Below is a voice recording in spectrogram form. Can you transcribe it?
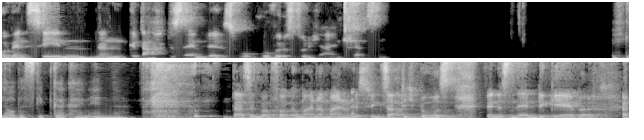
und wenn zehn ein gedachtes Ende ist, wo, wo würdest du dich einschätzen? Ich glaube, es gibt gar kein Ende. Da sind wir vollkommen einer Meinung. Deswegen sagte ich bewusst, wenn es ein Ende gäbe.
